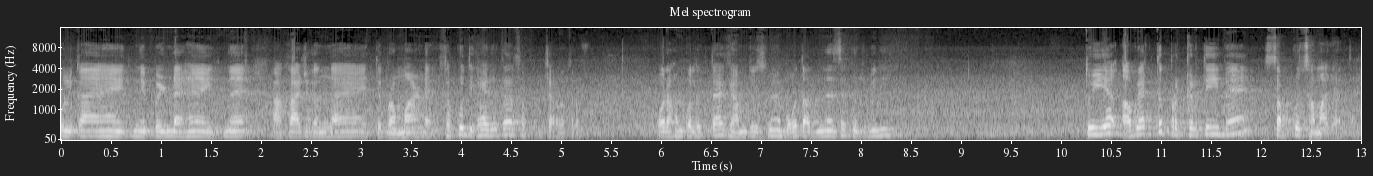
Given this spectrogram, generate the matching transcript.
उल्काएँ हैं, इतने पिंड हैं, इतने आकाश गंगा हैं, इतने ब्रह्मांड हैं, सब कुछ दिखाई देता है सब चारों तरफ़। और हमको लगता है कि हम तो इसमें बहुत अध्ययन से कुछ भी नहीं। तो ये अव्यक्त प्रकृति में सब कुछ समा जाता है।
